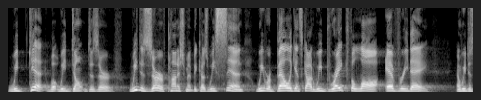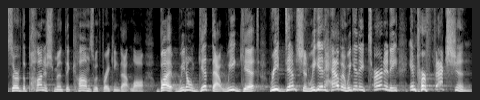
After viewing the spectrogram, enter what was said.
We get what we don't deserve. We deserve punishment because we sin, we rebel against God, we break the law every day. And we deserve the punishment that comes with breaking that law. But we don't get that. We get redemption. We get heaven. We get eternity in perfection.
